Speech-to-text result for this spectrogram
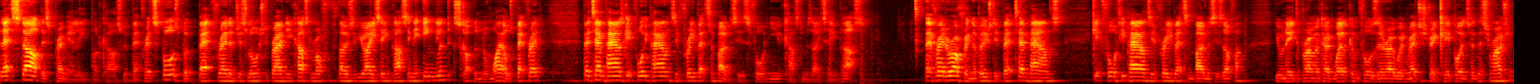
Let's start this Premier League podcast with Betfred Sportsbook. Betfred have just launched a brand new customer offer for those of you 18 plus in England, Scotland, and Wales. Betfred, bet £10, get £40 in free bets and bonuses for new customers 18 plus. Betfred are offering a boosted bet £10, get £40 in free bets and bonuses offer. You will need the promo code WELCOME40 when registering. Key points for this promotion.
